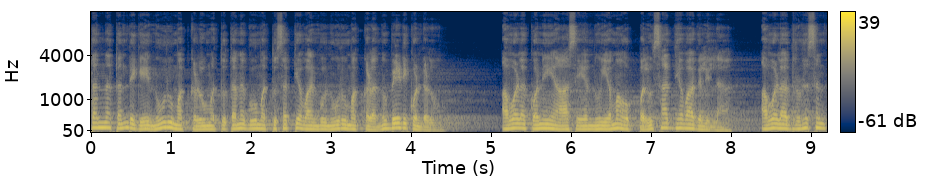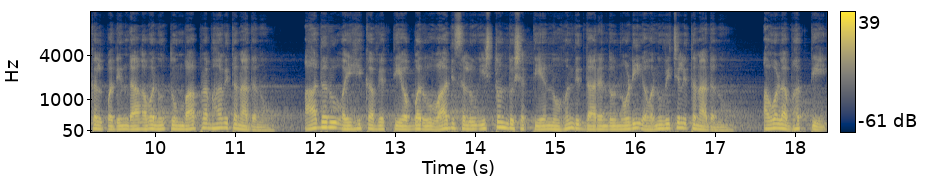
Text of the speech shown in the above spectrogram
ತನ್ನ ತಂದೆಗೆ ನೂರು ಮಕ್ಕಳು ಮತ್ತು ತನಗೂ ಮತ್ತು ಸತ್ಯವಾನ್ಗೂ ನೂರು ಮಕ್ಕಳನ್ನು ಬೇಡಿಕೊಂಡಳು. ಅವಳ ಕೊನೆಯ ಆಸೆಯನ್ನು ಯಮ ಒಪ್ಪಲು ಸಾಧ್ಯವಾಗಲಿಲ್ಲ. ಅವಳ ದೃಢ ಸಂಕಲ್ಪದಿಂದ ಅವನು ತುಂಬಾ ಪ್ರಭಾವಿತನಾದನು. ಆದರೂ ಐಹಿಕ ವ್ಯಕ್ತಿಯೊಬ್ಬರು ವಾದಿಸಲು ಇಷ್ಟೊಂದು ಶಕ್ತಿಯನ್ನು ಹೊಂದಿದ್ದಾರೆಂದು ನೋಡಿ ಅವನು ವಿಚಲಿತನಾದನು. ಅವಳ ಭಕ್ತಿ,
